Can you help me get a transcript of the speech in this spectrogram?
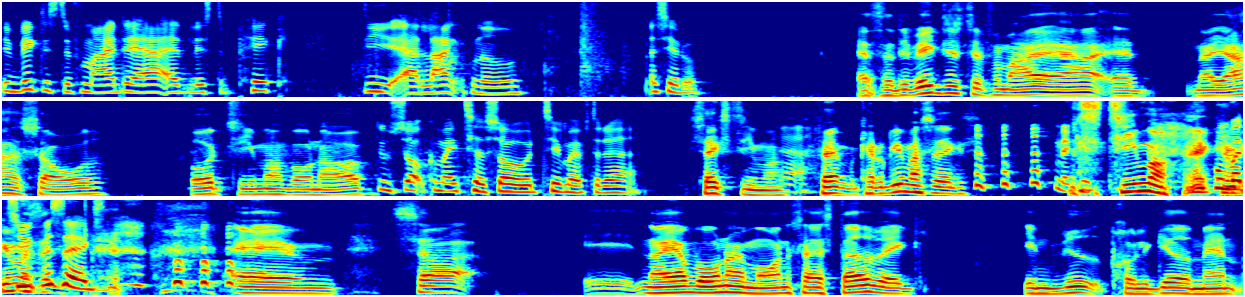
Det vigtigste for mig, det er, at liste pick, de er langt nede. Hvad siger du? Altså, det vigtigste for mig er, at når jeg har sovet 8 timer, vågner op, Du så, kommer ikke til at sove 8 timer efter det her. 6 timer, Ja. 5, kan du give mig 6 Men timer? Kan hun var type seks? 6. øhm, så øh, når jeg vågner i morgen, så er jeg stadigvæk en hvid, privilegeret mand,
